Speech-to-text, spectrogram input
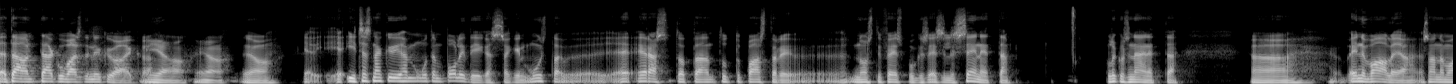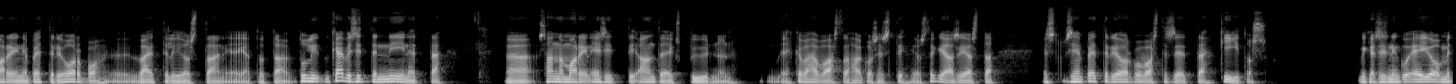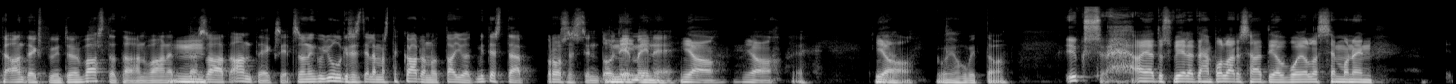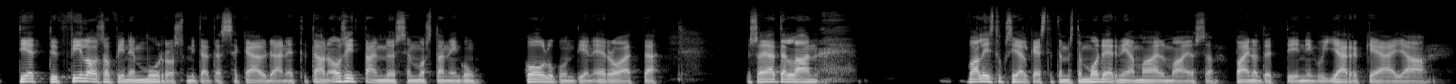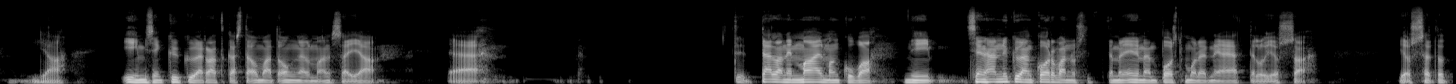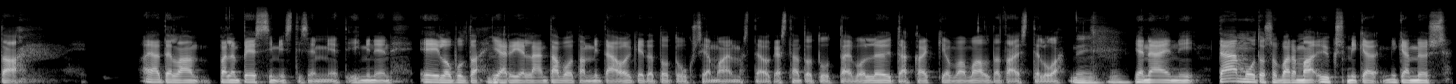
tämä, tämä kuvaa sitten nykyaikaa. Joo, joo. joo. Ja itse asiassa näkyy ihan muuten politiikassakin. Muista e-, eräs tota, tuttu pastori nosti Facebookissa esille sen, että oliko se näin, että ää, ennen vaaleja Sanna Marin ja Petteri Orpo väitteli jostain ja, ja tota, tuli, kävi sitten niin, että ää, Sanna Marin esitti anteeksi pyynnön, ehkä vähän vastahakoisesti jostakin asiasta, ja siihen Petteri Orpo vastasi, että kiitos mikä siis niin kuin ei ole mitä anteeksi pyyntöön vastataan, vaan että mm. saat anteeksi. Että se on niin kuin julkisesta elämästä kadonnut tajua, että miten tämä prosessi nyt oikein niin, niin. menee. Niin, joo, joo. Joo. On ihan huvittavaa. Yksi ajatus vielä tähän polarisaatioon voi olla semmoinen tietty filosofinen murros, mitä tässä käydään. Että tämä on osittain myös semmoista niin kuin koulukuntien eroa, että jos ajatellaan valistuksen jälkeistä tämmöistä modernia maailmaa, jossa painotettiin niin kuin järkeä ja, ja ihmisen kykyä ratkaista omat ongelmansa ja ää, tällainen maailmankuva, niin senhän on nykyään korvannut sitten enemmän postmoderni ajattelu, jossa, jossa tota, ajatellaan paljon pessimistisemmin, että ihminen ei lopulta mm. järjellään tavoita mitään oikeita totuuksia maailmasta ja oikeastaan totuutta ei voi löytää, kaikki on vain valtataistelua niin, niin. ja näin. Niin tämä muutos on varmaan yksi, mikä, mikä myös,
